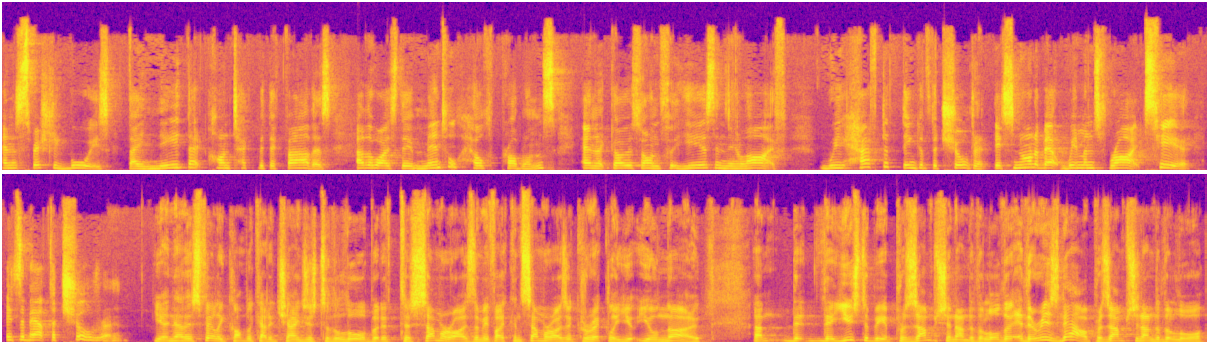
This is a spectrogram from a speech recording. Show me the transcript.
and especially boys. They need that contact with their fathers, otherwise, their mental health problems, and it goes on for years in their life. We have to think of the children. It's not about women's rights here, it's about the children. Yeah, now there's fairly complicated changes to the law, but if, to summarise them, if I can summarise it correctly, you, will know um, th there used to be a presumption under the law. There, there is now a presumption under the law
